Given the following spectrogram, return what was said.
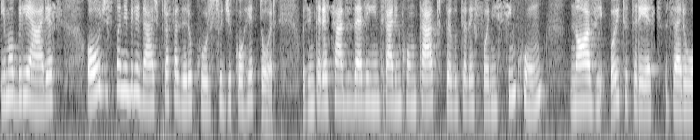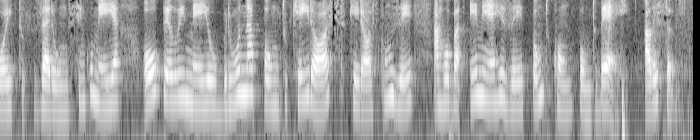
imobiliárias ou disponibilidade para fazer o curso de corretor. Os interessados devem entrar em contato pelo telefone 51 983080156 ou pelo e-mail bruna.queiroz, queiroz com z, arroba mrv.com.br. Alessandro.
